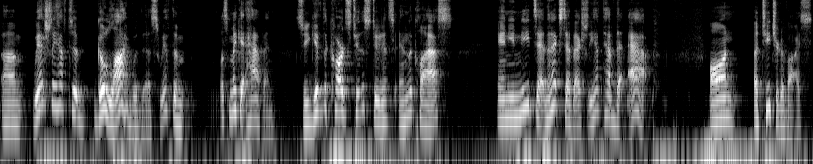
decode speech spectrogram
um, we actually have to go live with this. We have to, let's make it happen. So you give the cards to the students in the class, and you need to, the next step actually, you have to have the app on a teacher device.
